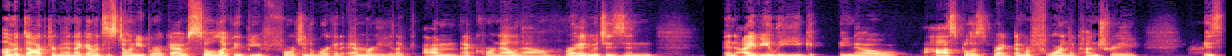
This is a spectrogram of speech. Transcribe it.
I'm a doctor, man. Like I went to Stony Brook. I was so lucky to be fortunate to work at Emory. Like I'm at Cornell now, right? Which is in an Ivy League, you know, hospital is ranked number four in the country. Is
